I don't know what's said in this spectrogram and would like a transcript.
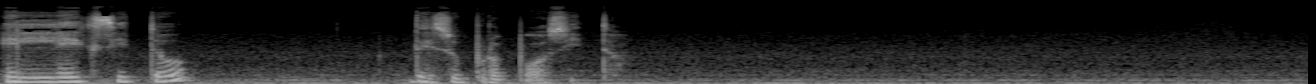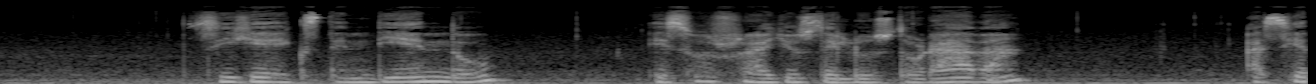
el éxito de su propósito. Sigue extendiendo esos rayos de luz dorada hacia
